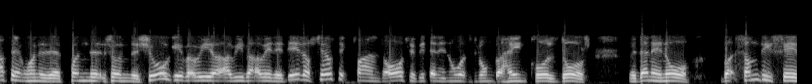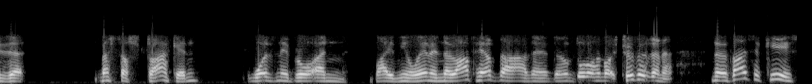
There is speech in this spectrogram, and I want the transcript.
I think one of the pundits on the show gave a wee a wee bit away today. Their Celtic fans also we didn't know what's going on behind closed doors. We didn't know, but somebody says that Mister Strachan wasn't brought in by Neil Lennon. Now I've heard that, and I don't know how much truth is in it. Now if that's the case,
